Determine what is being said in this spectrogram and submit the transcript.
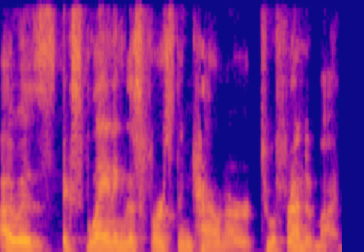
I was explaining this first encounter to a friend of mine.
